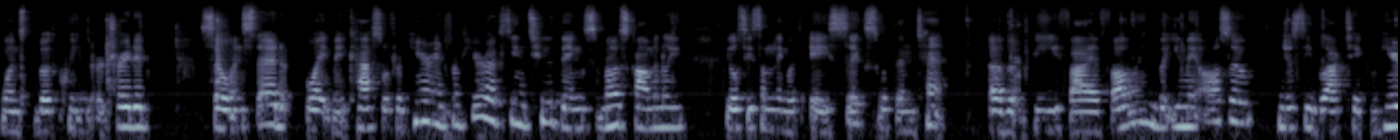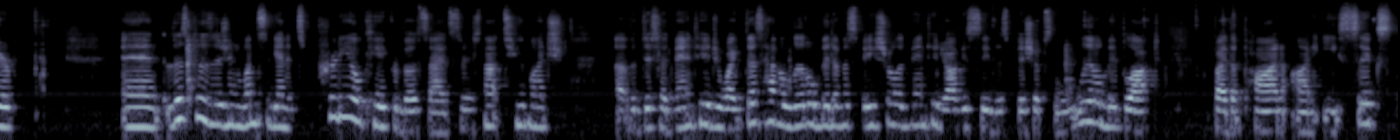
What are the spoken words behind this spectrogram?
once both queens are traded. So instead, white may castle from here, and from here I've seen two things. Most commonly, you'll see something with a6 with intent of b5 following, but you may also just see black take from here. And this position, once again, it's pretty okay for both sides. There's not too much of a disadvantage. White does have a little bit of a spatial advantage. Obviously, this bishop's a little bit blocked by the pawn on e6,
